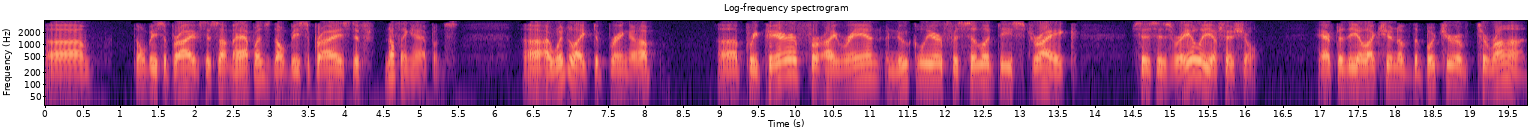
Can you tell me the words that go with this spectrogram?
Um, don't be surprised if something happens. Don't be surprised if nothing happens. Uh, I would like to bring up uh, prepare for Iran nuclear facility strike, says Israeli official after the election of the butcher of Tehran.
